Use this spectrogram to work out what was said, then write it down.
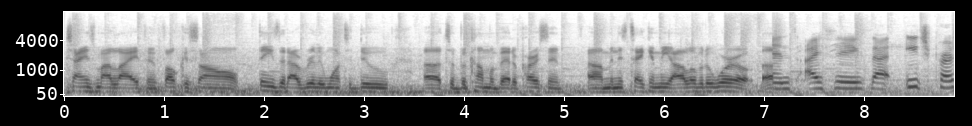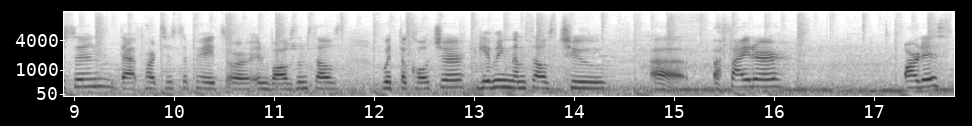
change my life and focus on things that I really want to do uh, to become a better person. Um, and it's taken me all over the world. Uh, and I think that each person that participates or involves themselves with the culture, giving themselves to uh, a fighter, artist,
